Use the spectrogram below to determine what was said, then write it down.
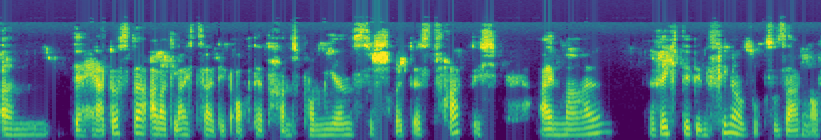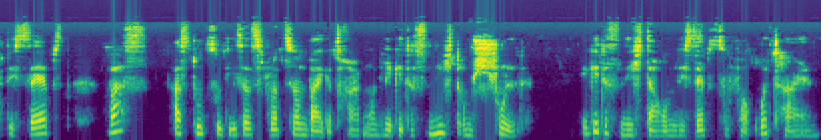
ähm, der härteste, aber gleichzeitig auch der transformierendste Schritt ist, frag dich einmal, richte den Finger sozusagen auf dich selbst. Was hast du zu dieser Situation beigetragen? Und hier geht es nicht um Schuld. Hier geht es nicht darum, dich selbst zu verurteilen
